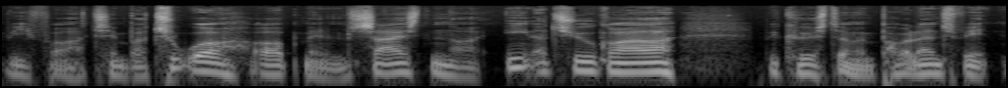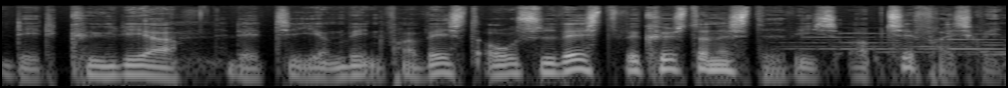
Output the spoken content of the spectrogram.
Vi får temperaturer op mellem 16 og 21 grader. Ved kyster med pålandsvind lidt køligere. Let til jævn vind fra vest og sydvest ved kysterne stedvis op til frisk vind.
